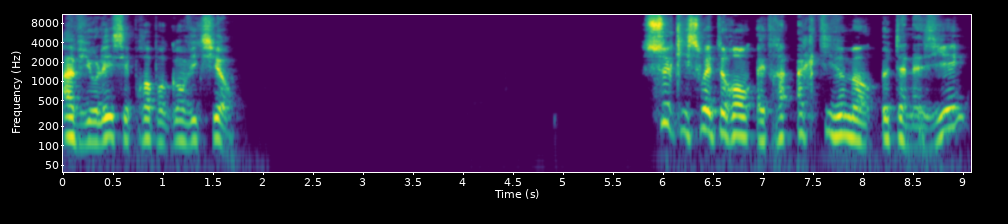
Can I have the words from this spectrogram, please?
à violer ses propres convictions. Ceux qui souhaiteront être activement euthanasiés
